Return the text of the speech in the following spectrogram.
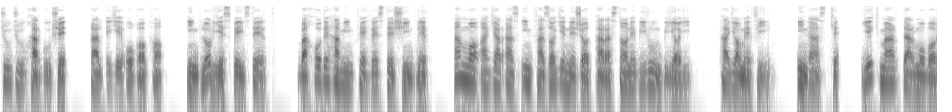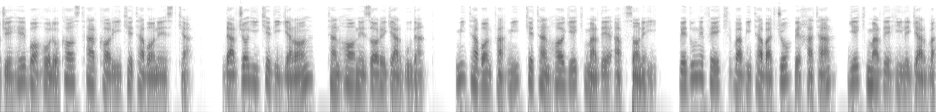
جوجو خرگوشه قلعه عقاب ها Inglourious Basterds و خود همین فهرست شیندلر. اما اگر از این فضای نجات پرستان بیرون بیایی پیام فیلم این است که یک مرد در مواجهه با هولوکاست هر کاری که توانست کرد. در جایی که دیگران تنها نظارگر بودند. می توان فهمید که تنها یک مرد افسانه ای بدون فکر و بی توجه به خطر یک مرد هیلگر و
